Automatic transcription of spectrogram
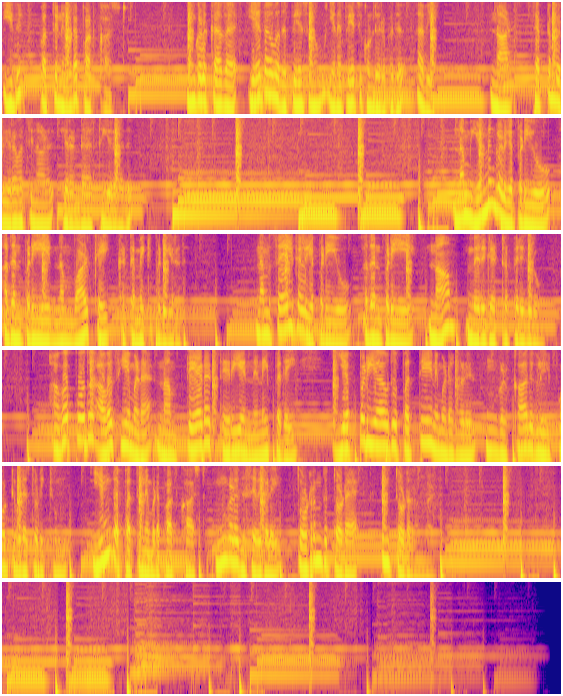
இது பத்து நிமிட பாட்காஸ்ட் உங்களுக்காக ஏதாவது பேசணும் என பேசிக் கொண்டிருப்பது அவி நாள் செப்டம்பர் இருபத்தி நாலு இரண்டாயிரத்தி இருபது. நம் எண்ணங்கள் எப்படியோ அதன்படியே நம் வாழ்க்கை கட்டமைக்கப்படுகிறது. நம் செயல்கள் எப்படியோ அதன்படியே நாம் மெருகேற்ற பெறுகிறோம். அவ்வப்போது அவசியம் என நாம் தேட தெரிய நினைப்பதை எப்படியாவது பத்தே நிமிடங்களில் உங்கள் காதுகளில் போட்டுவிட துடிக்கும் இந்த பத்து நிமிட பாட்காஸ்ட் உங்களது செவிகளை தொடர்ந்து தொட பின்தொடருங்கள்.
